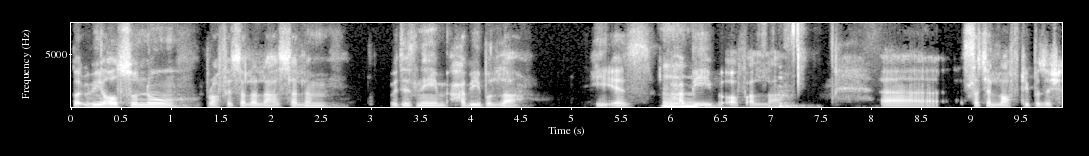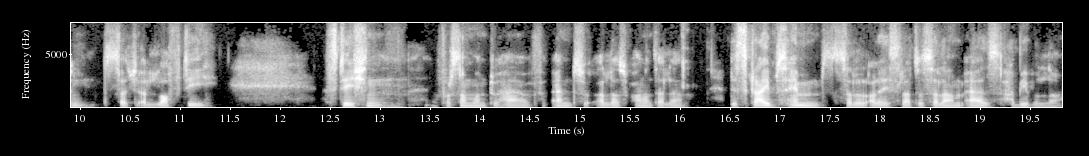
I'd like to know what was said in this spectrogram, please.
But we also know Prophet Sallallahu Alaihi Wasallam with his name Habibullah. He is Mm. Habib of Allah. Uh, such a lofty position, such a lofty station for someone to have. And so Allah subhanahu wa ta'ala describes him salatu as Habibullah.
